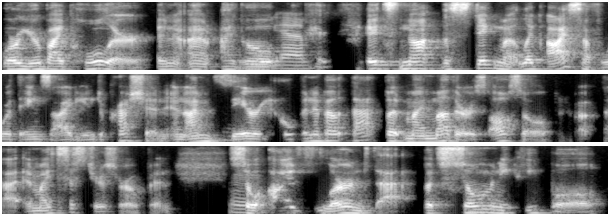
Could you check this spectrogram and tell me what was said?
or you're bipolar. And I, I go, Yeah. okay, it's not the stigma. Like I suffer with anxiety and depression, and I'm very open about that. But my mother is also open about that, and my sisters are open. So I've learned that. But so many people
